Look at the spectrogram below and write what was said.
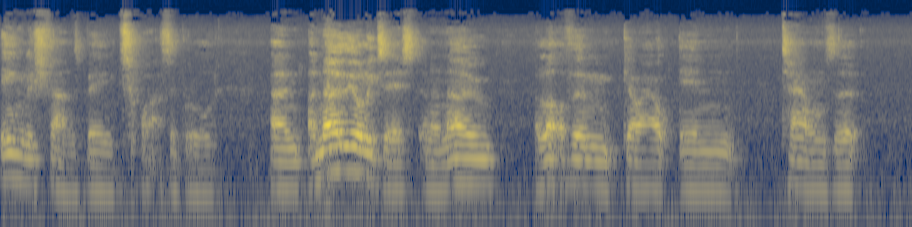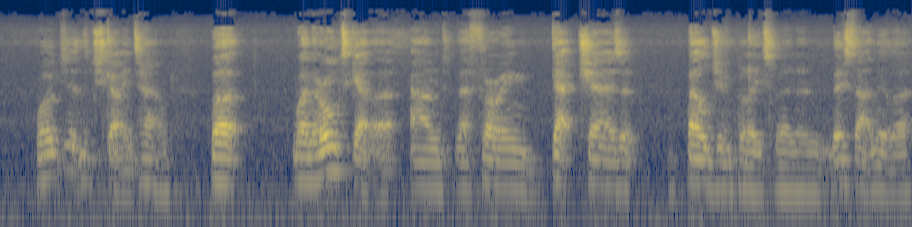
English fans being twats abroad. And I know they all exist, and I know a lot of them go out in towns that, well, they just go in town. But when they're all together and they're throwing deck chairs at Belgian policemen and this, that, and the other,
